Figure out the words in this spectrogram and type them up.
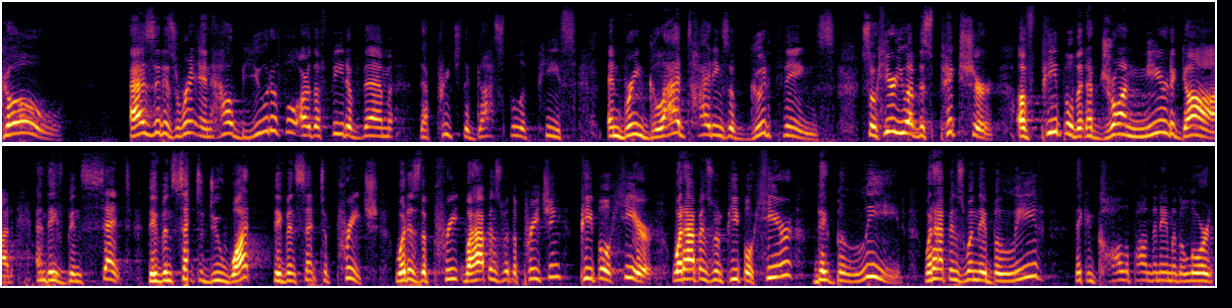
Go. As it is written, how beautiful are the feet of them that preach the gospel of peace and bring glad tidings of good things. So here you have this picture of people that have drawn near to God and they've been sent. They've been sent to do what? They've been sent to preach. What is the pre- what happens with the preaching? People hear. What happens when people hear? They believe. What happens when they believe? They can call upon the name of the Lord.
